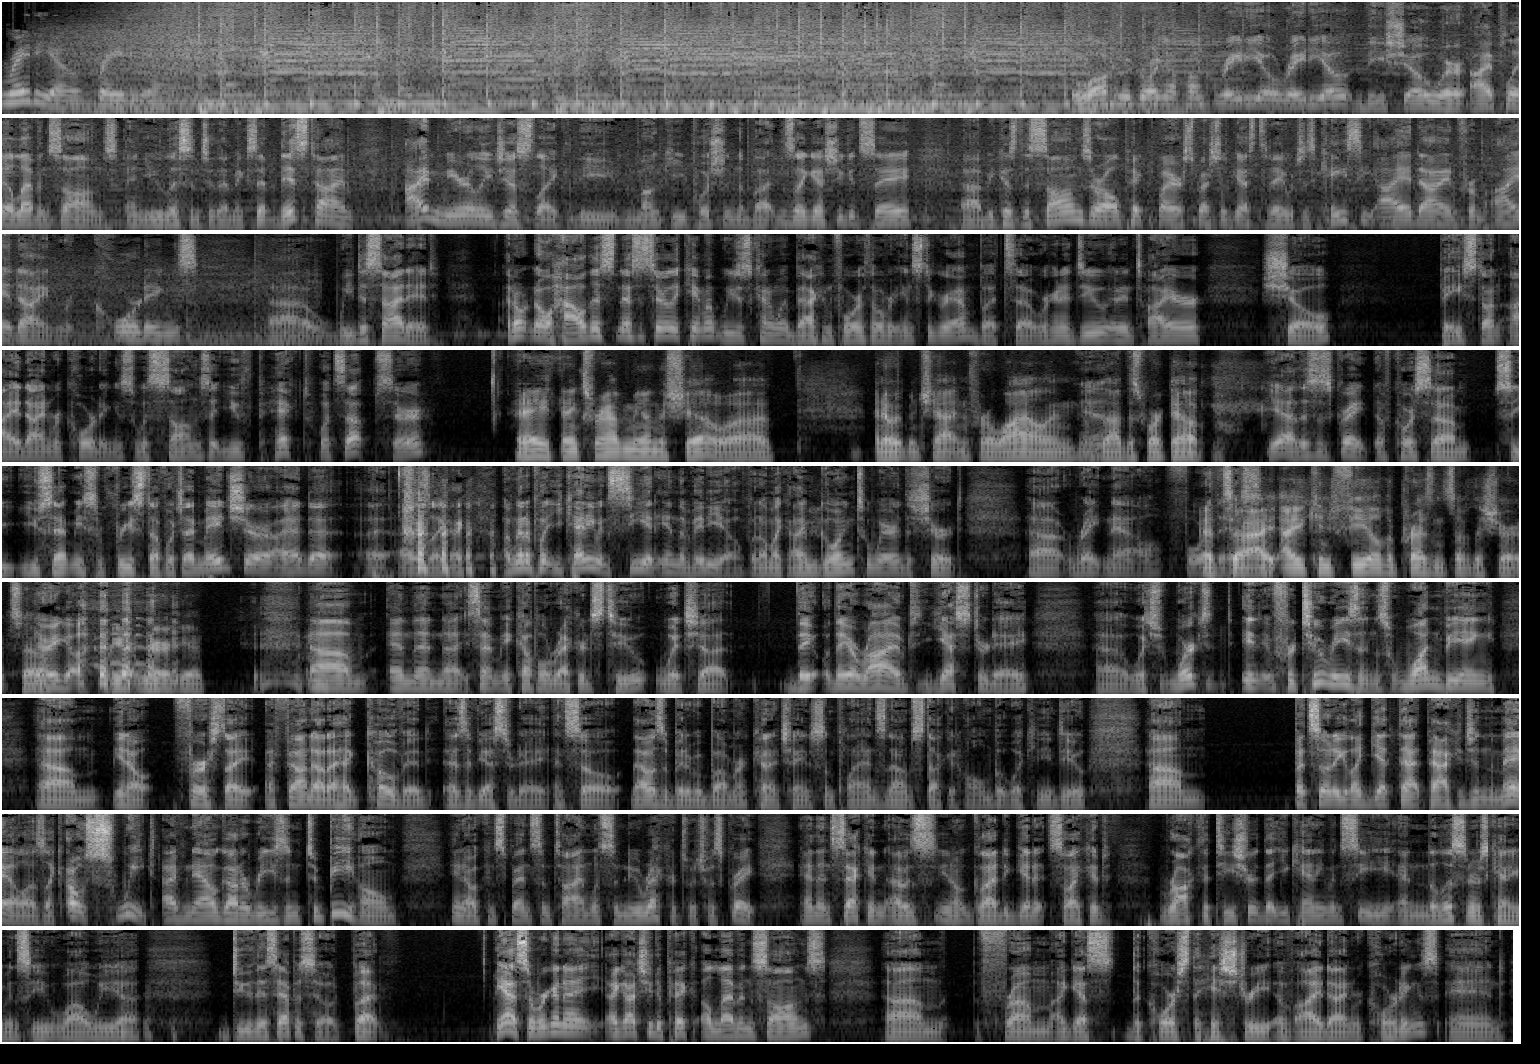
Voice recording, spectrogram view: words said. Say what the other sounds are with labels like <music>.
Radio, radio. Welcome to Growing Up Punk Radio Radio, the show where I play 11 songs and you listen to them. Except this time, I'm merely just like the monkey pushing the buttons, I guess you could say, uh, because the songs are all picked by our special guest today, which is Casey Iodine from Iodine Recordings. Uh, we decided, I don't know how this necessarily came up. We just kind of went back and forth over Instagram, but uh, we're going to do an entire show based on Iodine Recordings with songs that you've picked. What's up, sir? Hey, thanks for having me on the show. Uh, I know we've been chatting for a while, and Yeah. I'm glad this worked out. Yeah, this is great. Of course, um, so you sent me some free stuff, which I made sure I had to. I, I was like, I, <laughs> I'm going to put. You can't even see it in the video, but I'm like, I'm going to wear the shirt uh, right now for It's, this. uh, I, I can feel the presence of the shirt, so there you go. <laughs> we're, we're good. <laughs> um, and then uh, he sent me a couple records too, which uh, they they arrived yesterday, uh, which worked in, for two reasons. One being, um, you know, first I I found out I had COVID as of yesterday, and so that was a bit of a bummer. Kind of changed some plans. Now I'm stuck at home, but what can you do? Um, but so to like get that package in the mail, I was like, oh sweet, I've now got a reason to be home. You know, can spend some time with some new records, which was great. And then second, I was you know glad to get it so I could rock the T-shirt that you can't even see and the listeners can't even see while we uh, <laughs> do this episode. But yeah, so we're gonna. I got you to pick eleven songs um, from I guess the course, the history of Iodine Recordings, and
